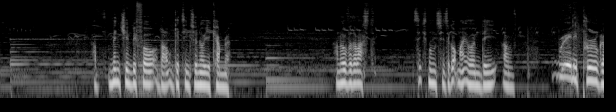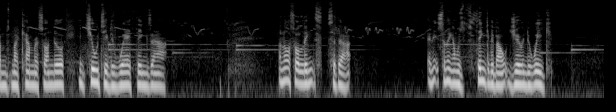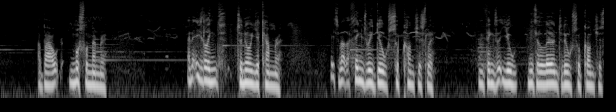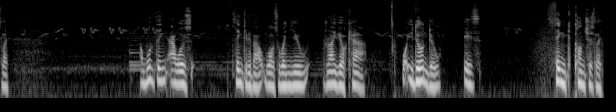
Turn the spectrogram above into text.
mentioned before about getting to know your camera. And over the last six months since I got my OMD I've really programmed my camera so I know intuitively where things are. And also linked to that and it's something I was thinking about during the week about muscle memory. And it is linked to knowing your camera it's about the things we do subconsciously and things that you need to learn to do subconsciously. And one thing I was thinking about was when you drive your car, what you don't do is think consciously.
